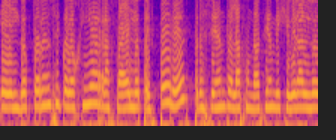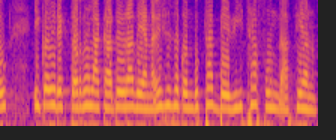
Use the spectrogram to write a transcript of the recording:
el doctor en psicología Rafael López Pérez, presidente de la Fundación Behavioral Law y codirector de la Cátedra de Análisis de Conducta de dicha fundación.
